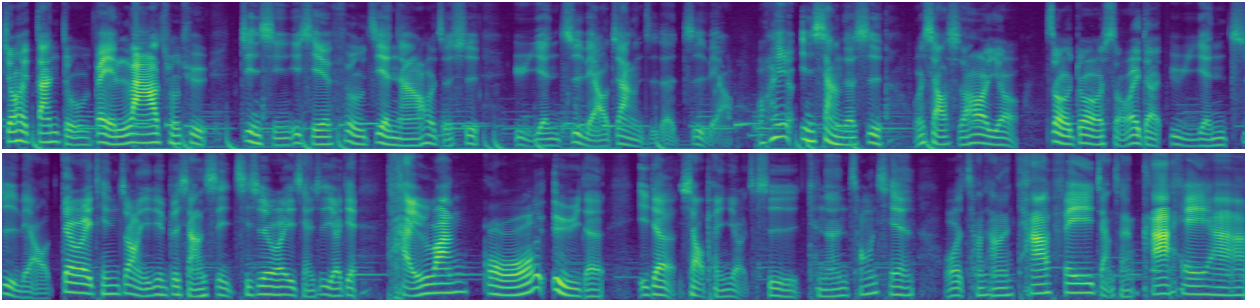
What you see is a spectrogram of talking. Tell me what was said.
就会单独被拉出去进行一些复健啊，或者是语言治疗这样子的治疗。我很有印象的是，我小时候有。做过所谓的语言治疗，各位听众一定不相信。其实我以前是有点台湾国语的一个小朋友，就是可能从前我常常咖啡讲成咖黑啊，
